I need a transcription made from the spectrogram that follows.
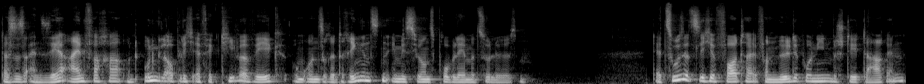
Das ist ein sehr einfacher und unglaublich effektiver Weg, um unsere dringendsten Emissionsprobleme zu lösen. Der zusätzliche Vorteil von Mülldeponien besteht darin,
